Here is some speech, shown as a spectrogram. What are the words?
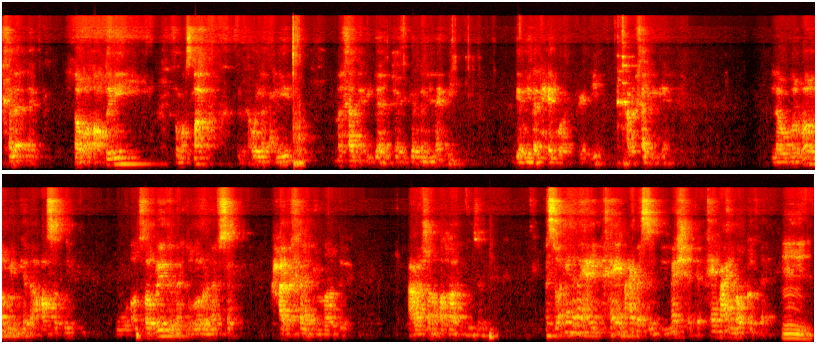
خلقتك لو اطعتني في مصلحتك اللي هقول لك عليه خلقتك الجنه شايف الجنه اللي هناك دي؟ جميلة الحلوة الحاجات دي أنا خلق الجنه لو بالرغم من كده عصتني وأصريت إنك تضر نفسك هدخلك النار دي علشان أطهرك من ذنبك. بس وقتها بقى يعني تخيل معايا بس المشهد ده تخيل معايا الموقف ده. امم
